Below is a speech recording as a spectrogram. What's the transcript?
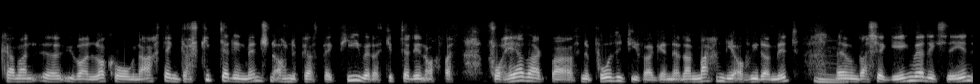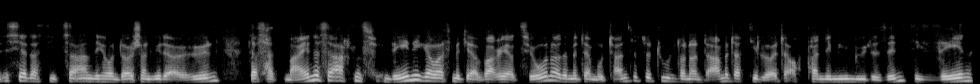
kann man äh, über Lockerung nachdenken. Das gibt ja den Menschen auch eine Perspektive, das gibt ja denen auch was Vorhersagbares, eine positive Agenda. Dann machen die auch wieder mit. Mhm. Äh, und was wir gegenwärtig sehen, ist ja, dass die Zahlen sich auch in Deutschland wieder erhöhen. Das hat meines Erachtens weniger was mit der Variation, also mit der Mutante zu tun, sondern damit, dass die Leute auch pandemiemüde sind. Sie sehen,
